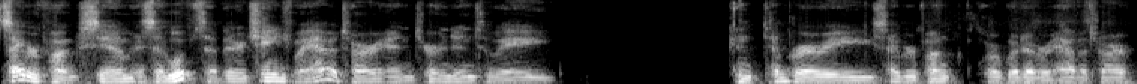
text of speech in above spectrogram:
Cyberpunk sim and said, whoops, I better change my avatar and turned into a contemporary cyberpunk or whatever avatar.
